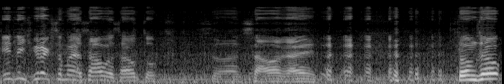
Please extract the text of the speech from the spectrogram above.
endlich kriegst du mal ein sauberes Auto. So eine Sauerei. Thumbs up.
